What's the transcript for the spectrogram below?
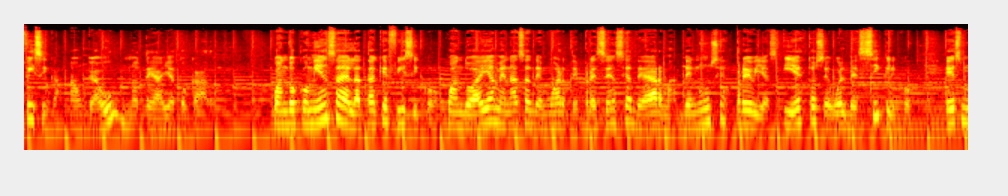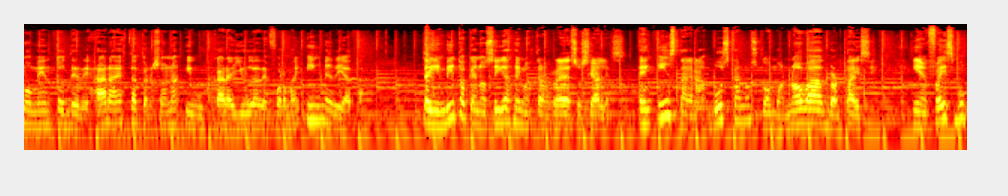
física, aunque aún no te haya tocado. Cuando comienza el ataque físico, cuando hay amenazas de muerte, presencia de armas, denuncias previas y esto se vuelve cíclico, es momento de dejar a esta persona y buscar ayuda de forma inmediata. Te invito a que nos sigas en nuestras redes sociales. En Instagram búscanos como Nova Advertising y en Facebook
